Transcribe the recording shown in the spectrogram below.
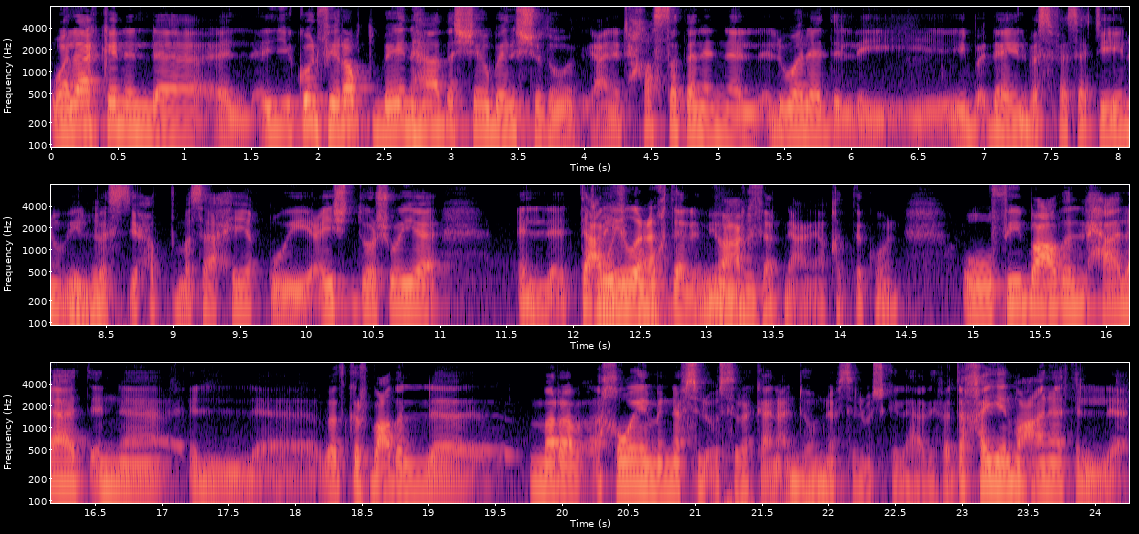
ولكن ال ال يكون في ربط بين هذا الشيء وبين الشذوذ. يعني خاصة إن ال- الولد اللي يبدا يلبس فساتين ويلبس يحط مساحيق ويعيش الدور شوية التعريف ميوعة. مختلف ميوعة. أكثر يعني قد تكون. وفي بعض الحالات إن ال- بذكر في بعض مرة أخوين من نفس الأسرة كان عندهم نفس المشكلة هذه. فتخيل معاناة ال-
